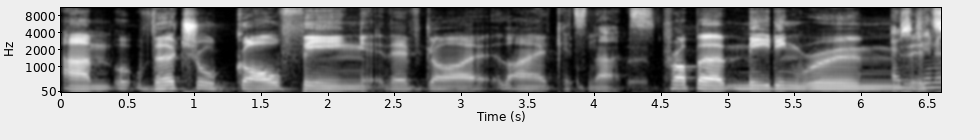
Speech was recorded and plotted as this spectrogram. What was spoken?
um, virtual golfing. They've got like it's nuts. proper meeting rooms. And do, you know,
